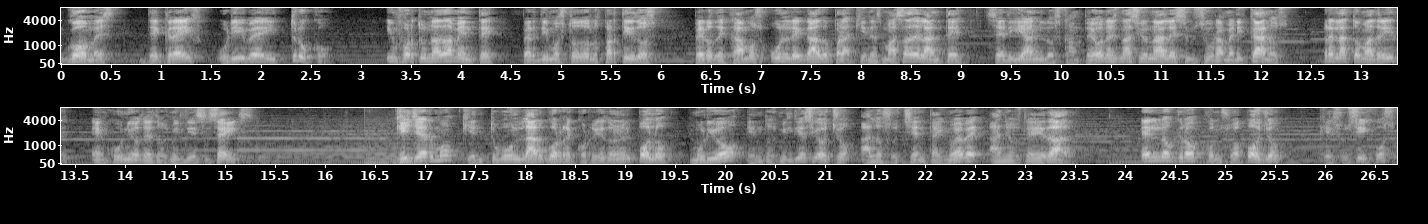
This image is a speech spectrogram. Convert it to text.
Gómez, De Grave, Uribe y Truco. Infortunadamente, perdimos todos los partidos, pero dejamos un legado para quienes más adelante serían los campeones nacionales y suramericanos, relató Madrid en junio de 2016. Guillermo, quien tuvo un largo recorrido en el polo, murió en 2018 a los 89 años de edad. Él logró con su apoyo que sus hijos,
